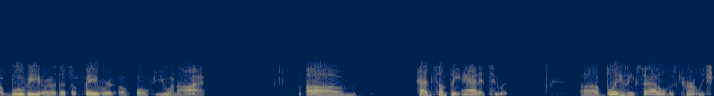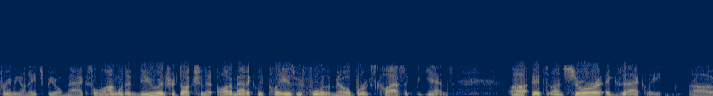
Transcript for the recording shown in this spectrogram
a movie or that's a favorite of both you and I um, had something added to it. Uh, Blazing Saddles is currently streaming on HBO Max, along with a new introduction that automatically plays before the Mel Brooks classic begins. Uh, it's unsure exactly uh,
